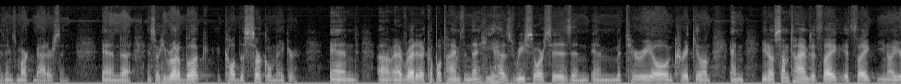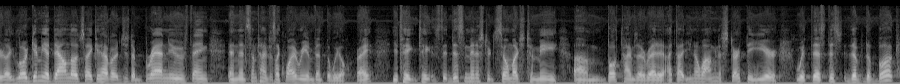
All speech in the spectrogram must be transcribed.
His name's Mark Batterson. And, uh, and so he wrote a book called The Circle Maker and, um, and I've read it a couple times. And then he has resources and, and material and curriculum. And you know, sometimes it's like it's like you know, you're like, Lord, give me a download so I can have a, just a brand new thing. And then sometimes it's like, why reinvent the wheel, right? You take, take this ministered so much to me. Um, both times I read it, I thought, you know what, I'm going to start the year with this. This the the book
